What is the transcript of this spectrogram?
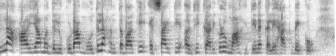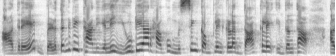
ಎಲ್ಲ ಆಯಾಮದಲ್ಲೂ ಕೂಡ ಮೊದಲ ಹಂತವಾಗಿ ಎಸ್ ಐ ಟಿ ಅಧಿಕಾರಿಗಳು ಮಾಹಿತಿನ ಕಲೆ ಹಾಕಬೇಕು. ಆದರೆ ಬೆಳತಂಗಡಿ ಠಾಣೆಯಲ್ಲಿ ಯು ಟಿ ಆರ್ ಹಾಗೂ ಮಿಸ್ಸಿಂಗ್ ಕಂಪ್ಲೇಂಟ್ಗಳ ದಾಖಲೆ ಇದ್ದಂಥ ಆ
